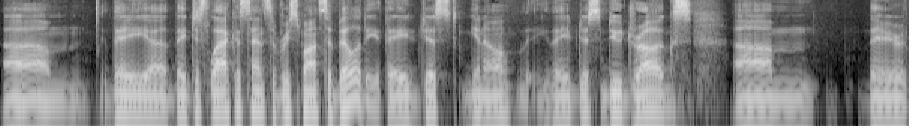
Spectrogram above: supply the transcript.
um, they uh, they just lack a sense of responsibility. They just you know they just do drugs. Um, they're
